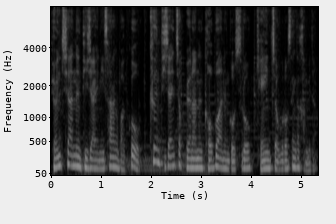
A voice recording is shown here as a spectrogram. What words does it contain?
변치 않는 디자인이 사랑받고 큰 디자인적 변화는 거부하는 것으로 개인적으로 생각합니다.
